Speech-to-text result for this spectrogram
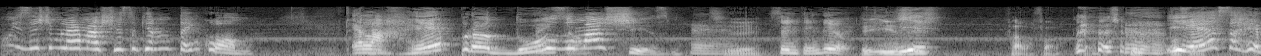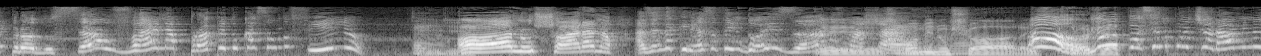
Não existe mulher machista que não tem como. Ela reproduz o machismo. É. Você entendeu? E E- Fala, fala. E essa reprodução vai na própria educação do filho. Entendi. Ó, não chora não. Às vezes a criança tem dois anos, Machado. homem não chora. Oh, esse não, projeto- você não pode chorar, homem não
